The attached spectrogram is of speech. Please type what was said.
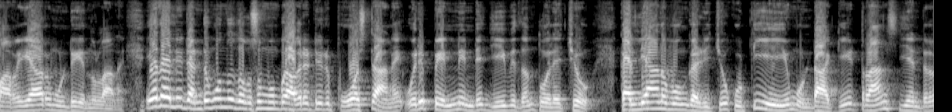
പറയാറുമുണ്ട് എന്നുള്ളതാണ്. ഏതായാലും രണ്ട് മൂന്ന് ദിവസം മുമ്പ് അവരുടെ ഒരു പോസ്റ്റാണ് ഒരു പെണ്ണിന്റെ ജീവിതം തുലച്ചു. കല്യാണവും കഴിച്ചു കുട്ടിയെയും ഉണ്ടാക്കി ട്രാൻസ്ജെൻഡർ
